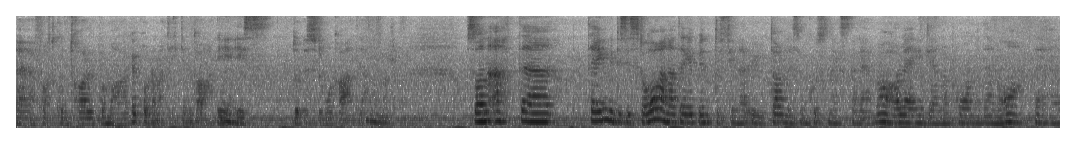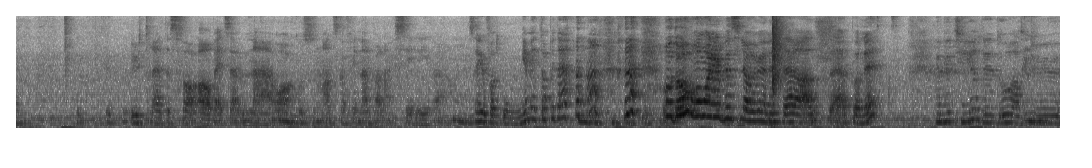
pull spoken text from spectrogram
eh, fått kontroll på mageproblematikken da, i, i st stor grad i alle fall. Sånn at eh, det er egentlig de siste årene at jeg har begynt å finne ut av liksom, hvordan jeg skal leve, og holder egentlig ennå på med det nå. Det utredes for arbeidsevne og Mm. hvordan man skal finne en balanse i livet. Mm. Så jeg har jo fått unge midt oppi det. Mm. og da må man jo plutselig organisere alt eh, på nytt. Men betyr det da at du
